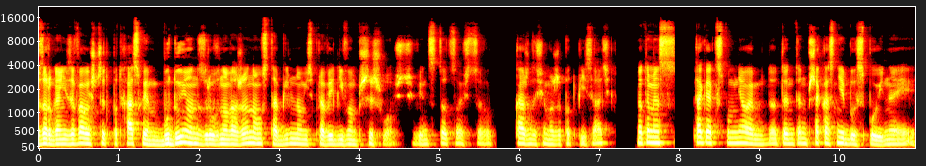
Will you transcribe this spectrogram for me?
zorganizowały szczyt pod hasłem Budując zrównoważoną, stabilną i sprawiedliwą przyszłość, więc to coś, co każdy się może podpisać. Natomiast, tak jak wspomniałem, no, ten, ten przekaz nie był spójny.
